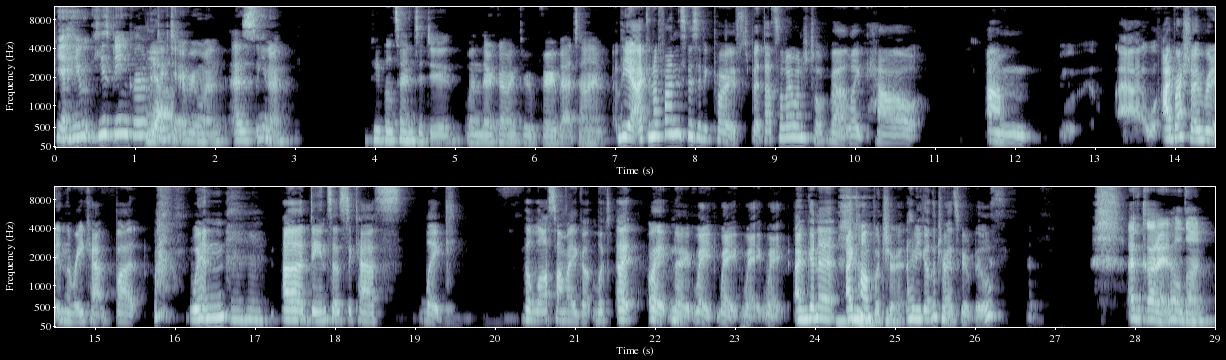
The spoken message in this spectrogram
Yeah, he he's being kind of a Yeah. dick to everyone, as you know, people tend to do when they're going through a very bad time. yeah i cannot find the specific post but that's what i want to talk about like how um uh, i brushed over it in the recap but when uh dean says to cass like the last time i got looked uh, wait no wait wait wait wait i'm gonna i can't butcher it have you got the transcript Bill? I've got it. Hold on.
